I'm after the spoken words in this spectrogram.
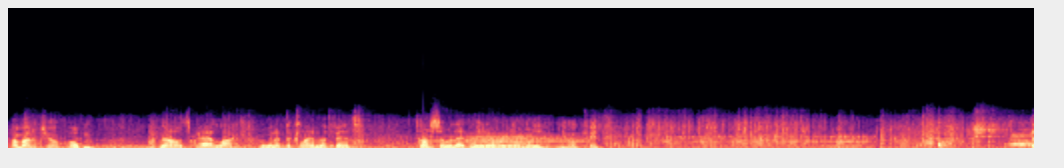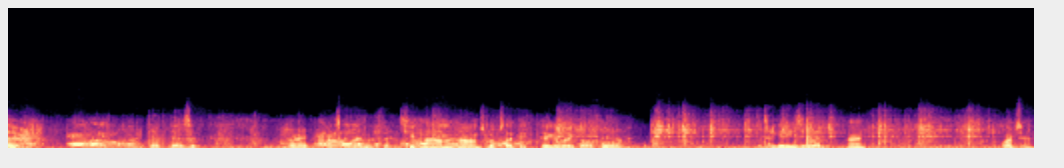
How about it, Joe? Open? No, it's padlocked. We're going to have to climb the fence. Toss some of that meat over to him, will you? Yeah, okay. There. All right, that does it. All right, let's climb the fence. Keep an eye on the hounds. Looks like they take a leg off. Yeah. Take it easy, Ed. All right. Watch that.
